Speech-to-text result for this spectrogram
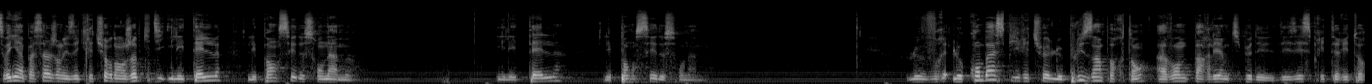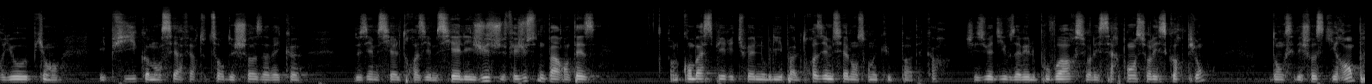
Savez, il y a un passage dans les Écritures, dans Job, qui dit Il est tel les pensées de son âme. Il est tel les pensées de son âme. Le, combat spirituel le plus important, avant de parler un petit peu des, esprits territoriaux, et puis, et puis commencer à faire toutes sortes de choses avec. Euh, deuxième ciel, troisième ciel. Et juste, je fais juste une parenthèse. Dans le combat spirituel, n'oubliez pas, le troisième ciel, on s'en occupe pas, d'accord? Jésus a dit, vous avez le pouvoir sur les serpents, sur les scorpions. Donc c'est des choses qui rampent.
